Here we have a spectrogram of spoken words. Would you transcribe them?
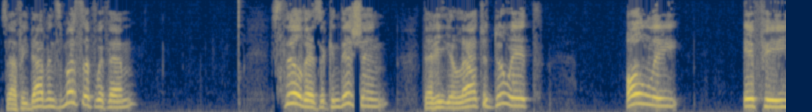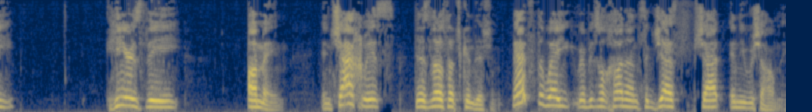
So if he davens musaf with them, still there's a condition that he allowed to do it only if he hears the amen. In shachris, there's no such condition. That's the way Rabbi Zolchanan suggests Shat in Yerushalmi.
